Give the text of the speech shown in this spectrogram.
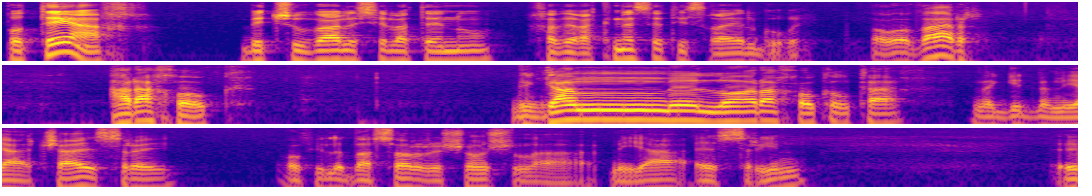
פותח בתשובה לשאלתנו חבר הכנסת ישראל גורי. בעבר הרחוק, וגם לא הרחוק כל כך, נגיד במאה ה-19, או אפילו בעשור הראשון של המאה ה-20, אה,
